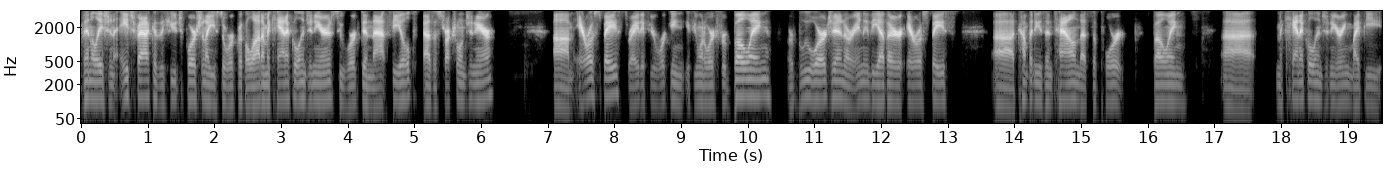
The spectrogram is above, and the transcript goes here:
ventilation, HVAC is a huge portion. I used to work with a lot of mechanical engineers who worked in that field as a structural engineer. Um, aerospace, right? If you're working, if you want to work for Boeing or Blue Origin or any of the other aerospace uh, companies in town that support Boeing, uh, mechanical engineering might be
